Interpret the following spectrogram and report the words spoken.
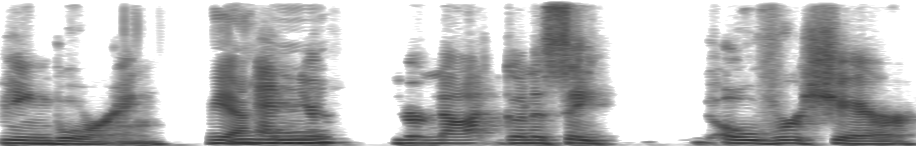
being boring yeah. Mhm. and you're you're not going to say overshare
